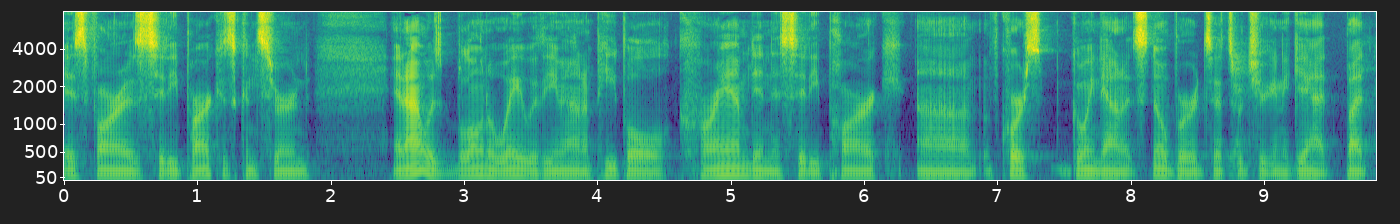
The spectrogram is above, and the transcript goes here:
as far as City Park is concerned. And I was blown away with the amount of people crammed into City Park. Uh, of course, going down at Snowbirds, that's yeah. what you're going to get. But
